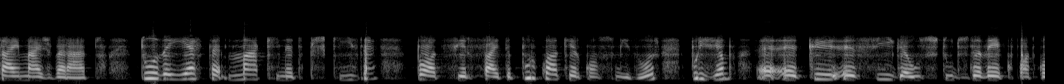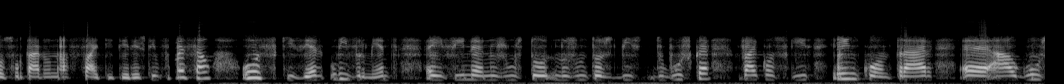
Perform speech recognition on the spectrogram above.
sai mais barato. Toda esta máquina de pesquisa pode ser feita por qualquer consumidor, por exemplo, que siga os estudos da DECO, pode consultar o nosso site e ter esta informação, ou se quiser, livremente, enfim, nos, motores de busca, vai conseguir encontrar alguns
